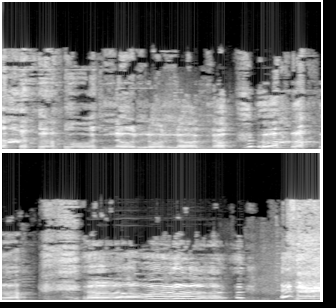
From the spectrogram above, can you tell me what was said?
oh, no, no, no, no.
